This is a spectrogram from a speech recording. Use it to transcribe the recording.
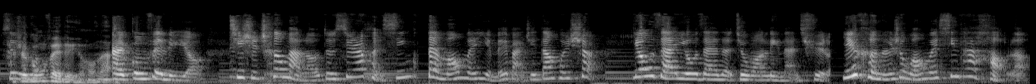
所以是公费旅游呢。哎，公费旅游。其实车马劳顿虽然很辛苦，但王维也没把这当回事儿，悠哉悠哉的就往岭南去了。也可能是王维心态好了，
